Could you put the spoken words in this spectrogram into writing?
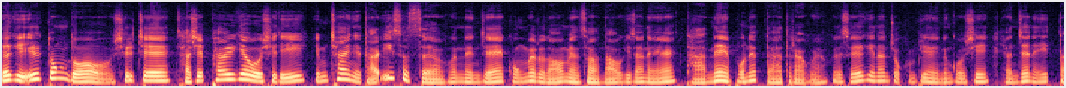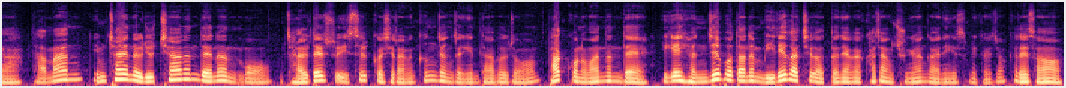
여기 1동도 실제 48개호실이 임차인이 다 있었어요. 근데 이제 공매로 나오면서 나오기 전에 다 내보냈다 하더라고요. 그래서 여기는 조금 비어 있는 곳이 현재는 있다. 다만 임차인을 유치하는 데는 뭐 잘 될 수 있을 것이라는 긍정적인 답을 좀 받고는 왔는데 이게 현재보다는 미래 가치가 어떠냐가 가장 중요한 거 아니겠습니까? 그죠? 그래서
